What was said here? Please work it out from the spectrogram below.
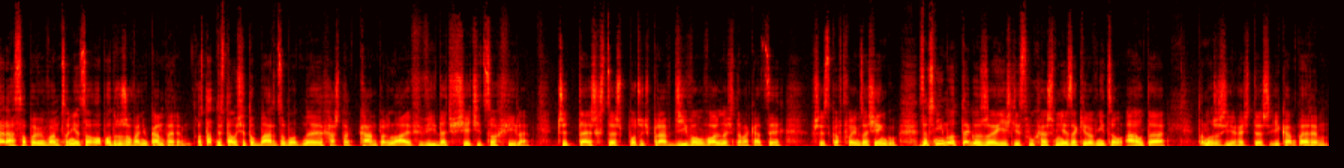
Teraz opowiem Wam co nieco o podróżowaniu kamperem. Ostatnio stało się to bardzo modne, hashtag camperlife widać w sieci co chwilę. Czy też chcesz poczuć prawdziwą wolność na wakacjach? Wszystko w Twoim zasięgu. Zacznijmy od tego, że jeśli słuchasz mnie za kierownicą auta, to możesz jechać też i kamperem.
